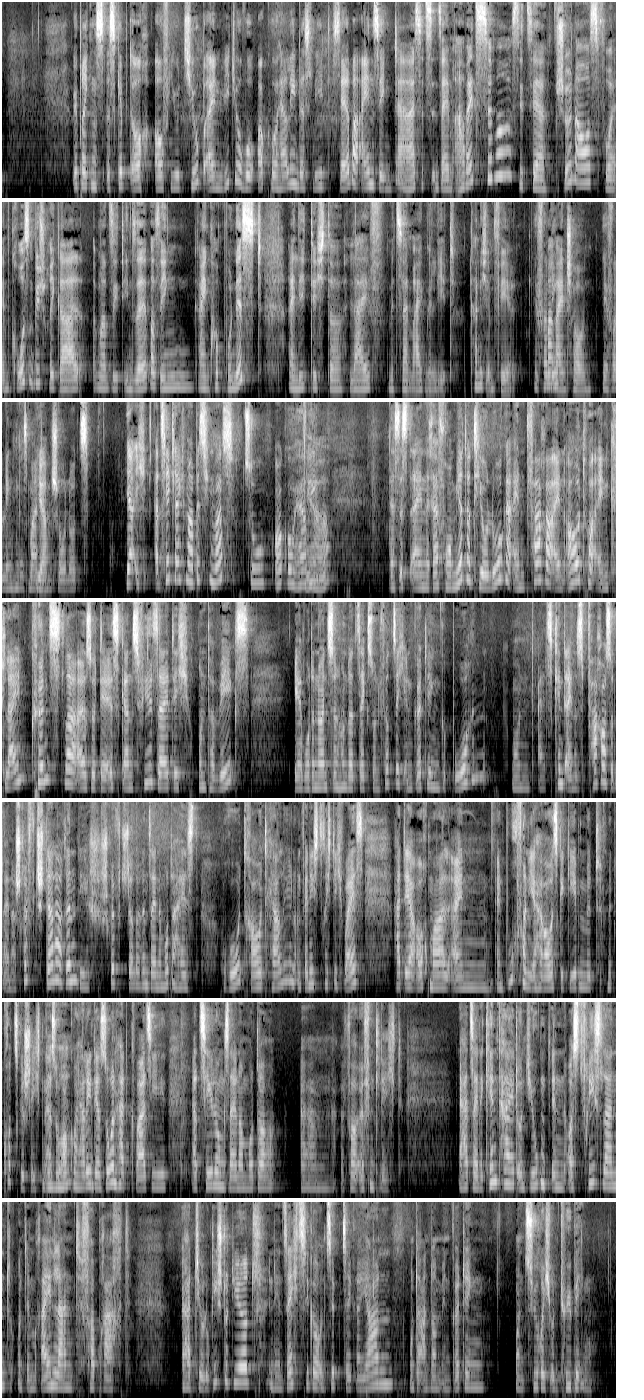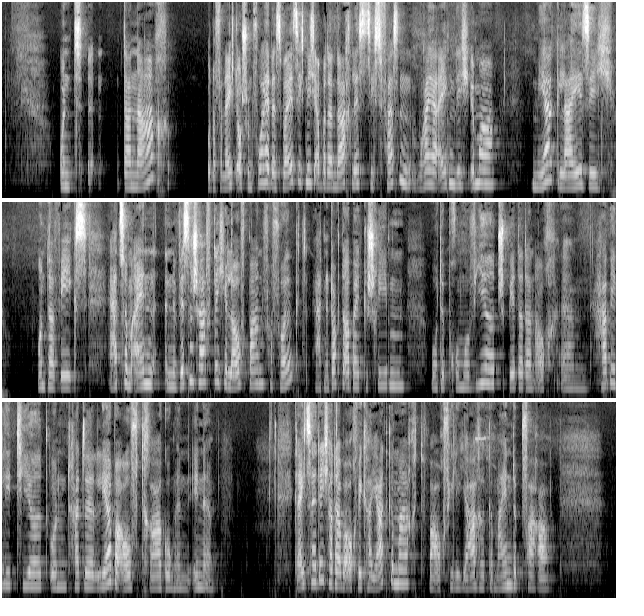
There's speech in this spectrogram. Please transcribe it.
Übrigens, es gibt auch auf YouTube ein Video, wo Okko Herlin das Lied selber einsingt. Ja, er sitzt in seinem Arbeitszimmer, sieht sehr schön aus, vor einem großen Bücherregal. Man sieht ihn selber singen. Ein Komponist, ein Lieddichter live mit seinem eigenen Lied. Kann ich empfehlen. Wir mal verlinken- reinschauen. Wir verlinken das mal in Ja. den Shownotes. Ja, ich erzähle gleich mal ein bisschen was zu Okko Herlin. Ja. Das ist ein reformierter Theologe, ein Pfarrer, ein Autor, ein Kleinkünstler, also der ist ganz vielseitig unterwegs. Er wurde 1946 in Göttingen geboren und als Kind eines Pfarrers und einer Schriftstellerin, die Schriftstellerin, seine Mutter heißt Rotraud Herrlin und wenn ich es richtig weiß, hat er auch mal ein, ein Buch von ihr herausgegeben mit, mit Kurzgeschichten. Also Mhm. Orko Herrlin, der Sohn, hat quasi Erzählungen seiner Mutter ähm, veröffentlicht. Er hat seine Kindheit und Jugend in Ostfriesland und im Rheinland verbracht. Er hat Theologie studiert in den 60er und 70er Jahren, unter anderem in Göttingen und Zürich und Tübingen. Und äh, danach, oder vielleicht auch schon vorher, das weiß ich nicht, aber danach lässt sich's fassen, war er eigentlich immer mehrgleisig unterwegs. Er hat zum einen eine wissenschaftliche Laufbahn verfolgt. Er hat eine Doktorarbeit geschrieben, wurde promoviert, später dann auch ähm, habilitiert und hatte Lehrbeauftragungen inne. Gleichzeitig hat er aber auch Vikariat gemacht, war auch viele Jahre Gemeindepfarrer.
